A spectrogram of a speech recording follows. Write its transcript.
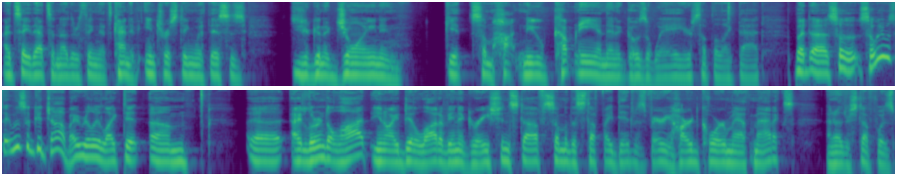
I'd say that's another thing that's kind of interesting with this is you're going to join and get some hot new company and then it goes away or something like that. But uh, so so it was it was a good job. I really liked it. Um, uh, I learned a lot. You know, I did a lot of integration stuff. Some of the stuff I did was very hardcore mathematics, and other stuff was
